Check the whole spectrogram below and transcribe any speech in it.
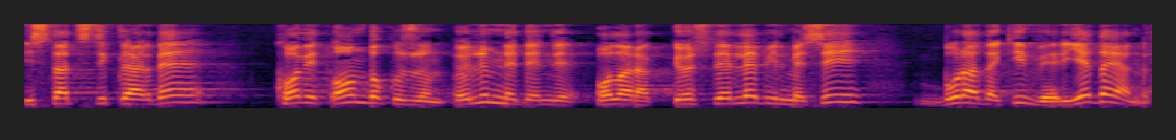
İstatistiklerde COVID-19'un ölüm nedeni olarak gösterilebilmesi buradaki veriye dayanır.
